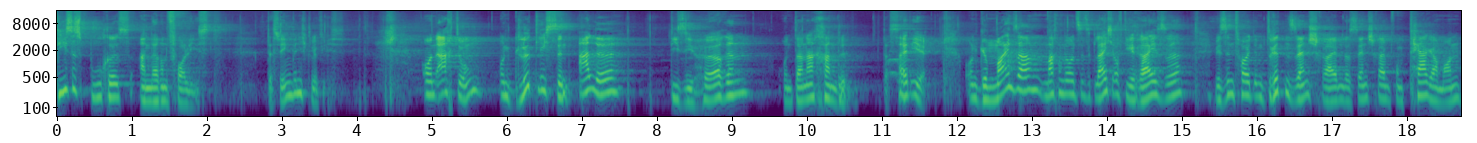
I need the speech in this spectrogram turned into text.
dieses Buches anderen vorliest. Deswegen bin ich glücklich. Und Achtung, und glücklich sind alle, die sie hören und danach handeln. Das seid ihr. Und gemeinsam machen wir uns jetzt gleich auf die Reise. Wir sind heute im dritten Sendschreiben, das Sendschreiben von Pergamon.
